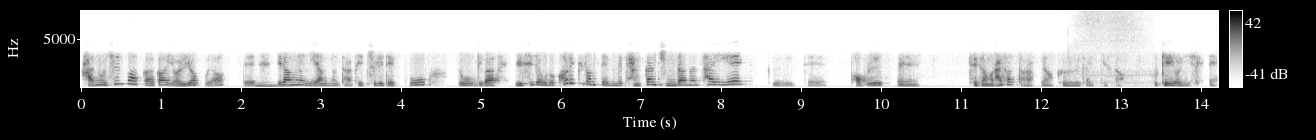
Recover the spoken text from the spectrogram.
간호 실무학과가 열렸고요. 네 음. 1학년, 2학년 다 배출이 됐고 또 우리가 일시적으로 커리큘럼 때문에 잠깐 중단한 사이에 그 이제 법을 네, 제정을 하셨더라고요. 그 회장님께서 국회의원이실 때.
